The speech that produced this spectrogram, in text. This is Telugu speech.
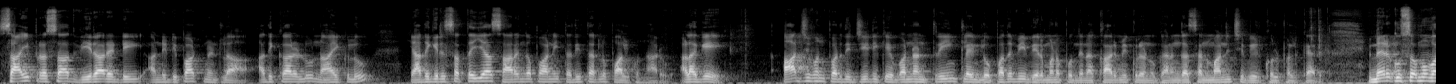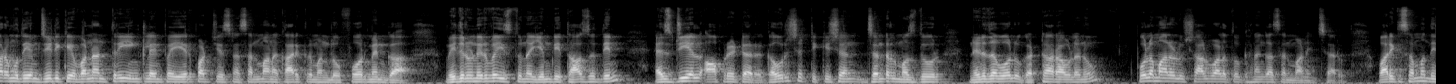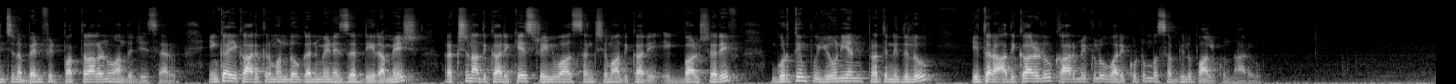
సాయి ప్రసాద్ వీరారెడ్డి అన్ని డిపార్ట్మెంట్ల అధికారులు నాయకులు యాదగిరి సత్తయ్య సారంగపాణి తదితరులు పాల్గొన్నారు. అలాగే ఆర్జీవన్ పరిధి జీడీకే వన్ అండ్ త్రీ ఇంక్లైన్లో పదవీ విరమణ పొందిన కార్మికులను ఘనంగా సన్మానించి వీడ్కోలు పలికారు ఈ మేరకు సోమవారం ఉదయం జీడీకే వన్ అండ్ త్రీ ఇంక్లైన్పై ఏర్పాటు చేసిన సన్మాన కార్యక్రమంలో ఫోర్మెన్గా విధులు నిర్వహిస్తున్న MD Tajuddin SDL operator Gourishetti Kishan general Mazdoor Nidadavolu గట్టారావులను పూలమాలలు శాల్వాలతో ఘనంగా సన్మానించారు. వారికి సంబంధించిన బెనిఫిట్ పత్రాలను అందజేశారు. ఇంకా ఈ కార్యక్రమంలో గన్ మేనేజర్ డి రమేష్ రక్షణాధికారి కె శ్రీనివాస్ సంక్షేమాధికారి ఇక్బాల్ షరీఫ్ గుర్తింపు యూనియన్ ప్రతినిధులు ఇతర అధికారులు కార్మికులు వారి కుటుంబ సభ్యులు పాల్గొన్నారు.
